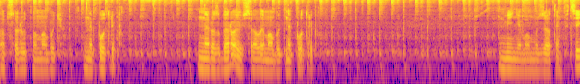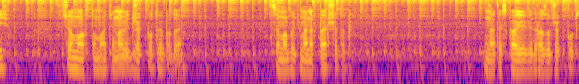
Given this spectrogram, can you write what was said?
Абсолютно, мабуть, не потріб. Не розбираюся, але, мабуть, не потріб. Мінімум взяти в цій. В цьому автоматі навіть джекпот випадає. Це, мабуть, в мене вперше так. Натискаю відразу джекпот.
